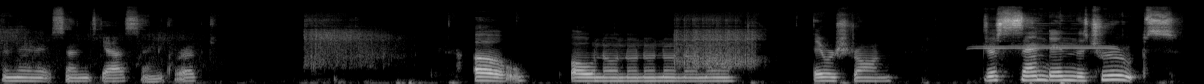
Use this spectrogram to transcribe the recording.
And then it sends gas in, correct? Oh. Oh, no, no, no, no, no, no. They were strong. Just send in the troops.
